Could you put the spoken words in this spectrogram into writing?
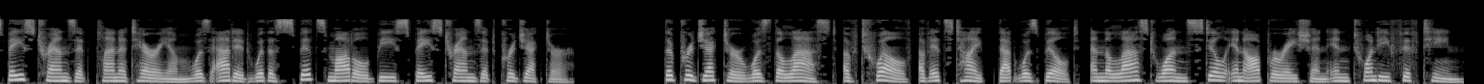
Space Transit Planetarium was added with a Spitz Model B space transit projector. The projector was the last of 12 of its type that was built, and the last one still in operation in 2015.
